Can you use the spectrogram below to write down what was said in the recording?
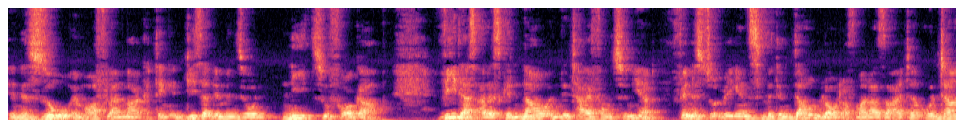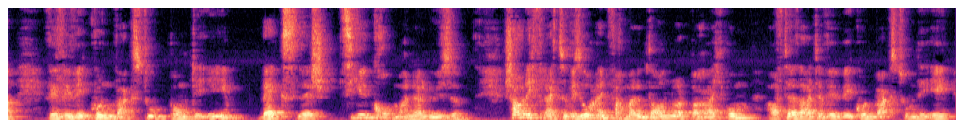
den es so im Offline-Marketing in dieser Dimension nie zuvor gab. Wie das alles genau im Detail funktioniert, findest du übrigens mit dem Download auf meiner Seite unter www.kundenwachstum.de backslash Zielgruppenanalyse. Schau dich vielleicht sowieso einfach mal im Download-Bereich um auf der Seite www.kundenwachstum.de.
